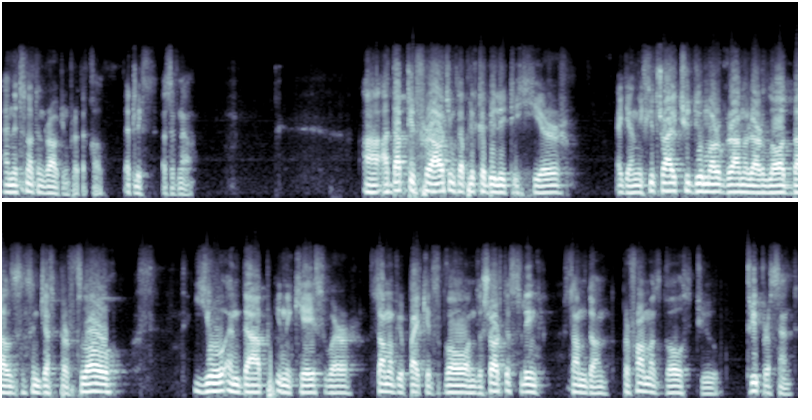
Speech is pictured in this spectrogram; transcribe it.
And it's not in routing protocol, at least as of now. Uh, adaptive routing applicability here. Again, if you try to do more granular load balancing just per flow, you end up in a case where some of your packets go on the shortest link, some don't. Performance goes to 3%,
